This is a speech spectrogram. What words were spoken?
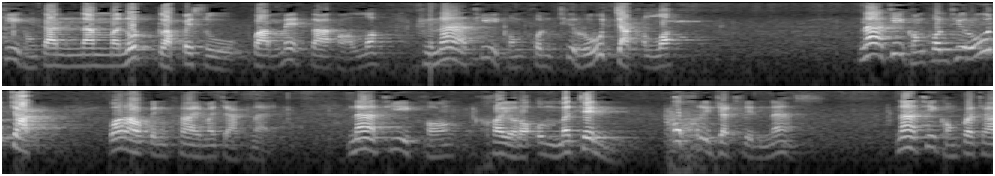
ที่ของการนำมนุษย์กลับไปสู่ความเมตตาของอัลลอฮ์คือหน้าที่ของคนที่รู้จักอัลลอฮ์หน้าที่ของคนที่รู้จักว่าเราเป็นใครมาจากไหน หน้าที่ของคอยรออุมมะจินอุคริจัตลินนัส หน้าที่ของประชา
